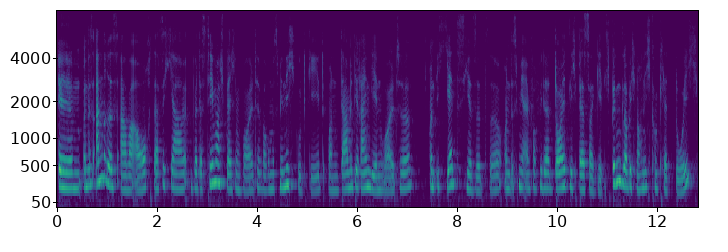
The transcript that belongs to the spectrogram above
Ähm, und das andere ist aber auch, dass ich ja über das Thema sprechen wollte, warum es mir nicht gut geht und damit die reingehen wollte. Und ich jetzt hier sitze und es mir einfach wieder deutlich besser geht. Ich bin, glaube ich, noch nicht komplett durch.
